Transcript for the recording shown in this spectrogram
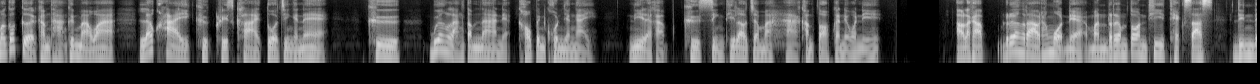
มันก็เกิดคำถามขึ้นมาว่า แล้วใครคือคริสคลายตัวจริงกันแน่ คือเบื้องหลังตำนานเนี่ยเขาเป็นคนยังไง นี่แหละครับ คือสิ่งที่เราจะมาหาคำตอบกันในวันนี้ เอาละครับ เรื่องราวทั้งหมดเนี่ยมันเริ่มต้นที่เท็กซัสดินแด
